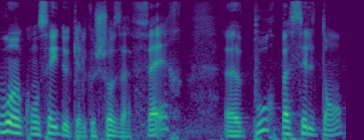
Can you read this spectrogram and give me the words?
ou un conseil de quelque chose à faire pour passer le temps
